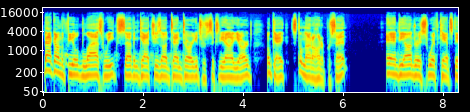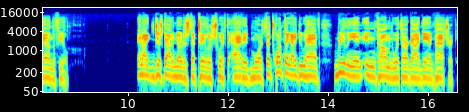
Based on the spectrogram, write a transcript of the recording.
back on the field last week, seven catches on 10 targets for 69 yards. Okay, still not 100%. And DeAndre Swift can't stay on the field. And I just got to notice that Taylor Swift added more. That's one thing I do have really in, in common with our guy, Dan Patrick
